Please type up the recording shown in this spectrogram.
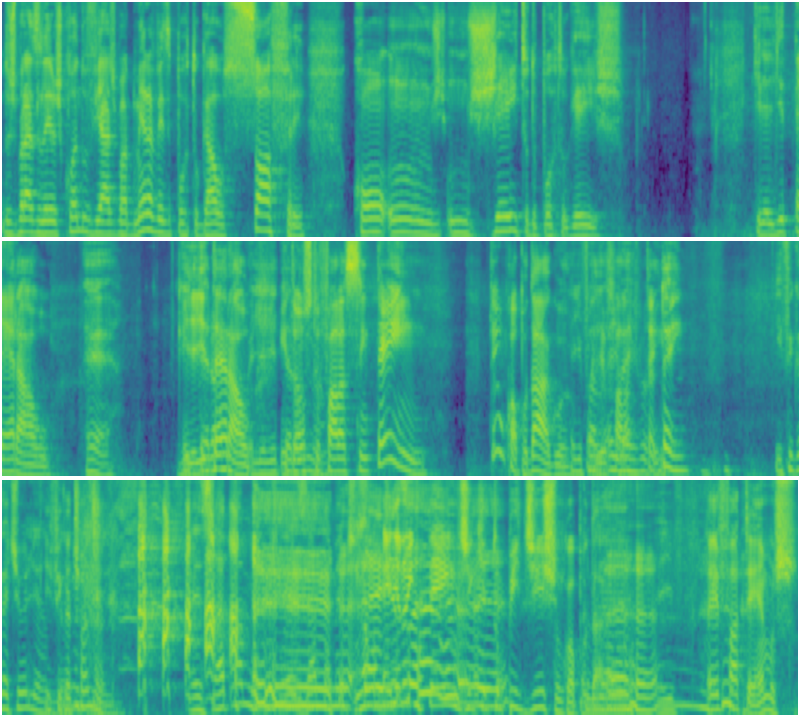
dos, brasileiros, quando viaja pela primeira vez em Portugal, sofre com um, um, jeito do português que ele é literal. É. Ele, literal, é literal. Ele é literal. Então, se tu fala assim, tem. Tem um copo d'água? Ele fala, ele fala tem. tem. E fica te olhando. E fica te olhando. exatamente, exatamente. Não, é ele não entende que tu pediste um copo d'água. Uhum. Ele fala, temos.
